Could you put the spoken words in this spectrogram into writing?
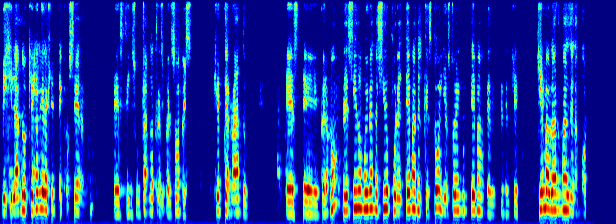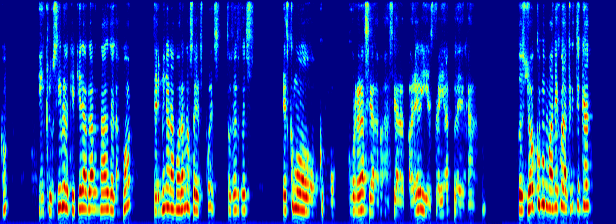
vigilando que no hubiera gente grosera, ¿no? Este, insultando a otras personas, gente random. Este, pero no, he sido muy bendecido por el tema en el que estoy. Yo estoy en un tema en el, que, ¿quién va a hablar mal del amor? ¿no? Inclusive el que quiere hablar mal del amor termina enamorándose después. Entonces es, es como, como correr hacia, hacia la pared y estrellarte de cara. ¿no? Entonces yo como manejo la crítica,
